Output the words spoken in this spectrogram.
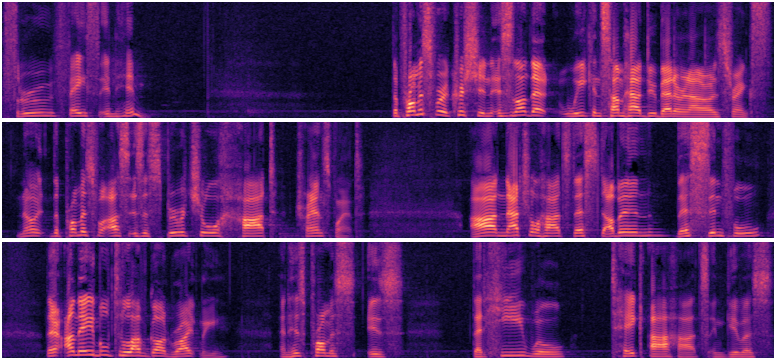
through faith in him. The promise for a Christian is not that we can somehow do better in our own strength. No, the promise for us is a spiritual heart transplant. Our natural hearts, they're stubborn, they're sinful, they're unable to love God rightly. And his promise is that he will take our hearts and give us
